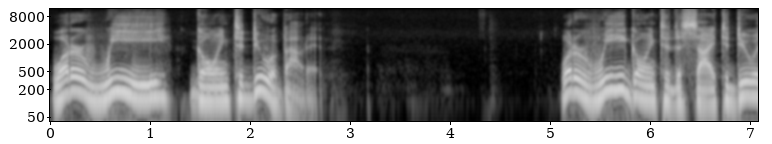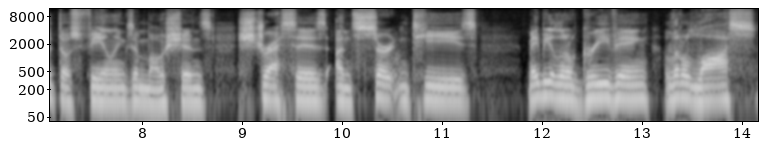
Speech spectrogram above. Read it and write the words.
what are we going to do about it? What are we going to decide to do with those feelings, emotions, stresses, uncertainties, maybe a little grieving, a little loss?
